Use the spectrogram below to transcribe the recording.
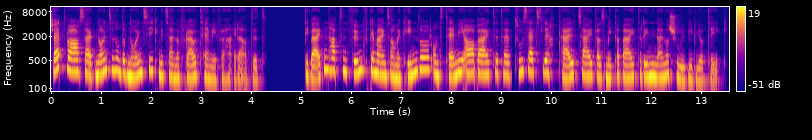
Chet war seit 1990 mit seiner Frau Tammy verheiratet. Die beiden hatten fünf gemeinsame Kinder und Tammy arbeitete zusätzlich Teilzeit als Mitarbeiterin in einer Schulbibliothek.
